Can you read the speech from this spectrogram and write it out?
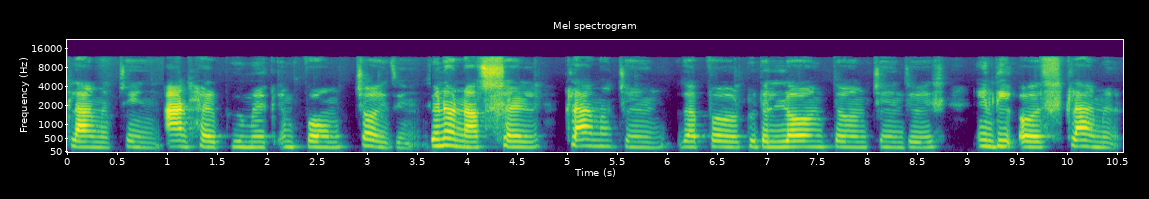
climate change and help you make informed choices. In a nutshell, Climate change refers to the long-term changes in the Earth's climate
